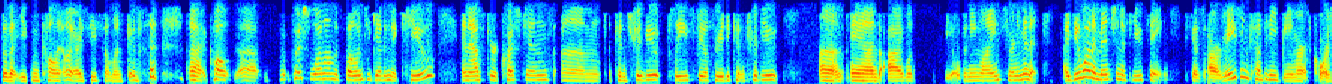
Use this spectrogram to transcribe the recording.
so that you can call in. Oh, I already see someone. Good. uh, call, uh, push one on the phone to get in the queue and ask your questions. Um, contribute. Please feel free to contribute. Um, and I will be opening lines here in a minute. I do want to mention a few things because our amazing company, BEMER, of course,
